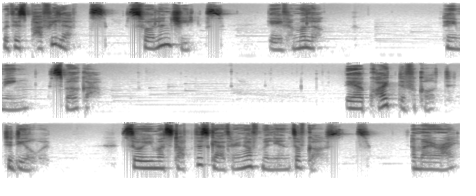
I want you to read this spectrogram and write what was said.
with his puffy lips, swollen cheeks, gave him a look. Pei Ming spoke up. They are quite difficult to deal with, so we must stop this gathering of millions of ghosts. Am I right?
